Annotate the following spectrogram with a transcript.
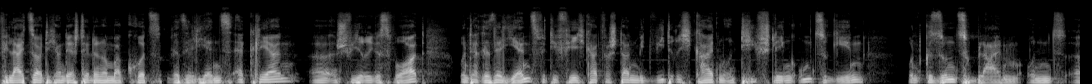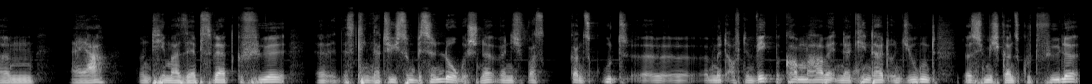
Vielleicht sollte ich an der Stelle nochmal kurz Resilienz erklären, äh, schwieriges Wort. Unter Resilienz wird die Fähigkeit verstanden, mit Widrigkeiten und Tiefschlägen umzugehen und gesund zu bleiben. Und ähm, naja, so ein Thema Selbstwertgefühl, äh, das klingt natürlich so ein bisschen logisch, ne? Wenn ich was ganz gut äh, mit auf den Weg bekommen habe in der Kindheit und Jugend, dass ich mich ganz gut fühle,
